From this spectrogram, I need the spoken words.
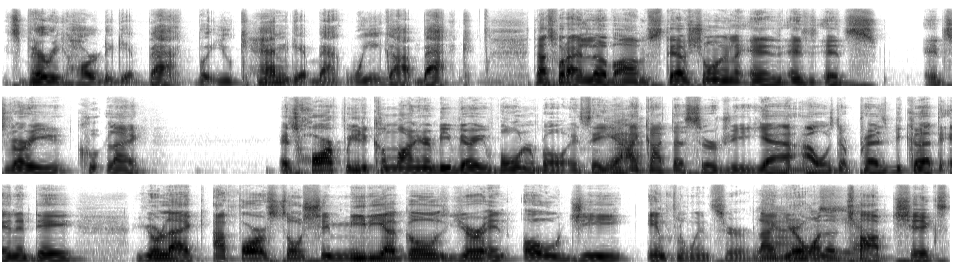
it's very hard to get back, but you can get back. We got back. That's what I love. Um, Steph showing like, and it's it's it's very cool. Like, it's hard for you to come on here and be very vulnerable and say, "Yeah, Yeah. I got that surgery. Yeah, I was depressed." Because at the end of the day, you're like as far as social media goes, you're an OG influencer. Like Yeah. you're one of the Yeah. top chicks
